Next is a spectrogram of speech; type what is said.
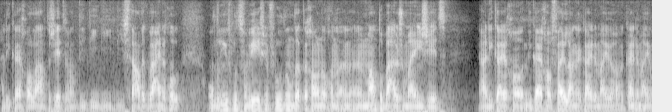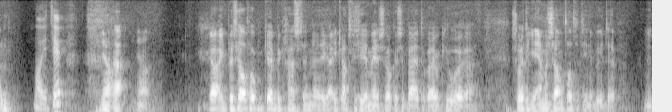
Ja, die kan je gewoon laten zitten, want die, die, die, die staat ook weinig onder invloed van weersinvloed, omdat er gewoon nog een, een, een mantelbuis omheen zit. Ja, die kan je gewoon, die kan je gewoon veel langer kan je ermee, kan je ermee om. Mooie tip. Ja, ja. ja. ja ik ben zelf ook een campinggast en uh, ja, ik adviseer mensen ook als ze buiten barbecue, zorg dat je emmer zand altijd in de buurt hebt. Hm.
